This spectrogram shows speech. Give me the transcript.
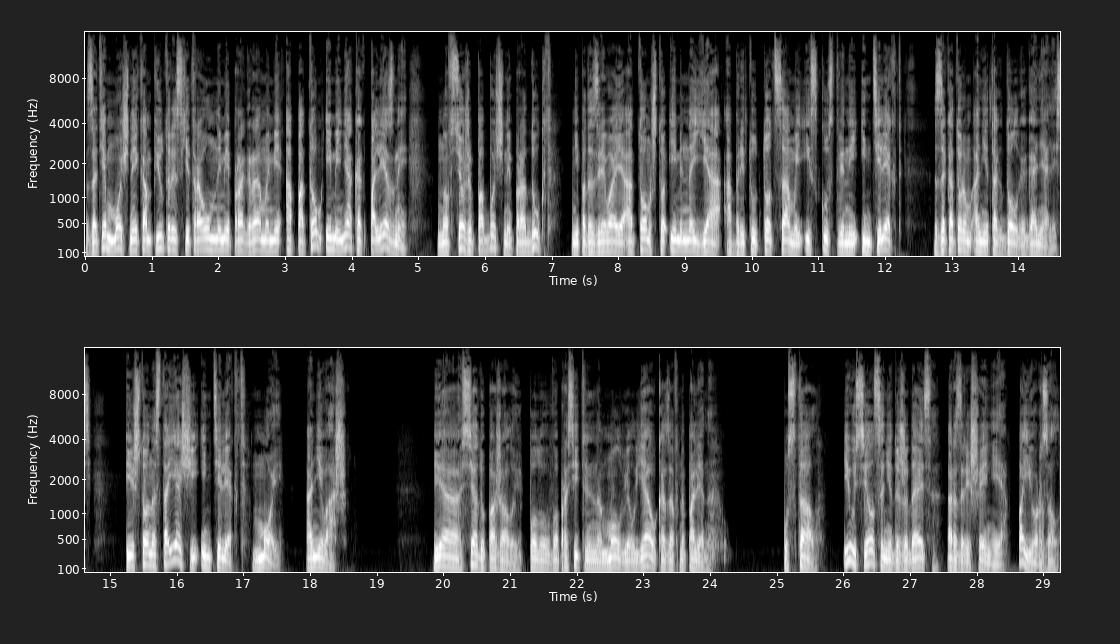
затем мощные компьютеры с хитроумными программами, а потом и меня как полезный, но все же побочный продукт не подозревая о том, что именно я обрету тот самый искусственный интеллект, за которым они так долго гонялись, и что настоящий интеллект мой, а не ваш. «Я сяду, пожалуй», — полувопросительно молвил я, указав на полено. Устал и уселся, не дожидаясь разрешения. Поерзал,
